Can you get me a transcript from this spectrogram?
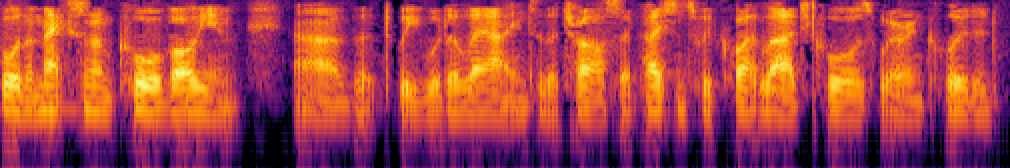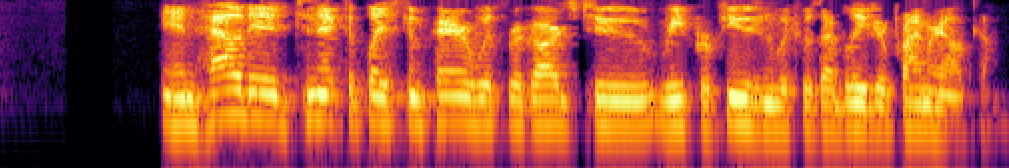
for the maximum core volume uh, that we would allow into the trial. So patients with quite large cores were included. And how did tenecteplase compare with regards to reperfusion, which was, I believe, your primary outcome?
